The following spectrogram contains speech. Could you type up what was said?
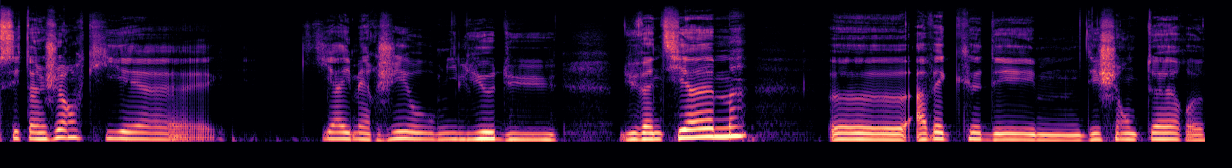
c'est un genre qui, a émergé au milieu du, du 20e, avec des, des chanteurs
